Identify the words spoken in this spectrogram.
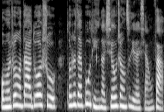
我们中的大多数都是在不停的修正自己的想法，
